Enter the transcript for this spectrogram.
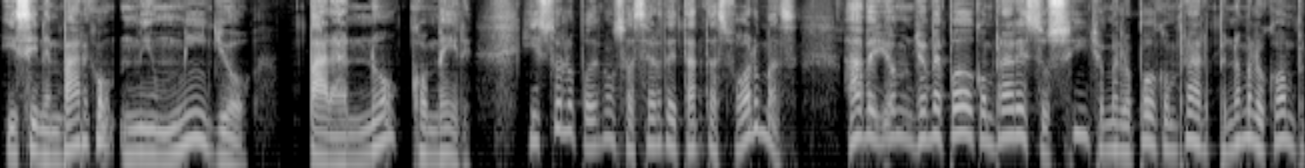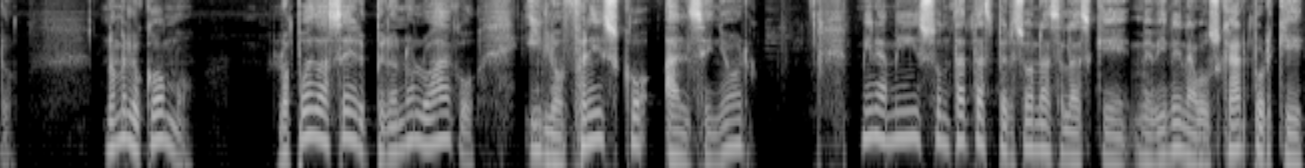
y sin embargo me humillo para no comer. Y esto lo podemos hacer de tantas formas. Ah, yo, yo me puedo comprar esto, sí, yo me lo puedo comprar, pero no me lo compro, no me lo como. Lo puedo hacer, pero no lo hago. Y lo ofrezco al Señor Mira, a mí son tantas personas las que me vienen a buscar porque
